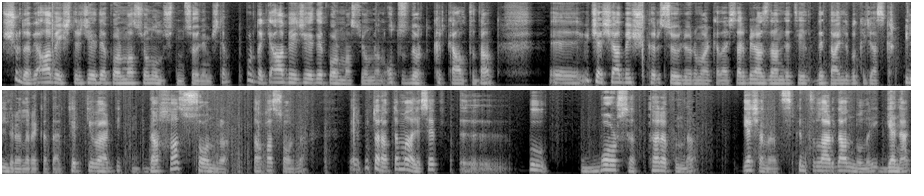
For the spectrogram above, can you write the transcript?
Şurada bir AB eşittir CD formasyonu oluştuğunu söylemiştim. Buradaki AB, CD formasyonundan 34-46'dan 3 aşağı 5 yukarı söylüyorum arkadaşlar. Birazdan detay, detaylı bakacağız. 41 liralara kadar tepki verdik. Daha sonra, daha sonra e, bu tarafta maalesef e, bu borsa tarafında yaşanan sıkıntılardan dolayı genel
